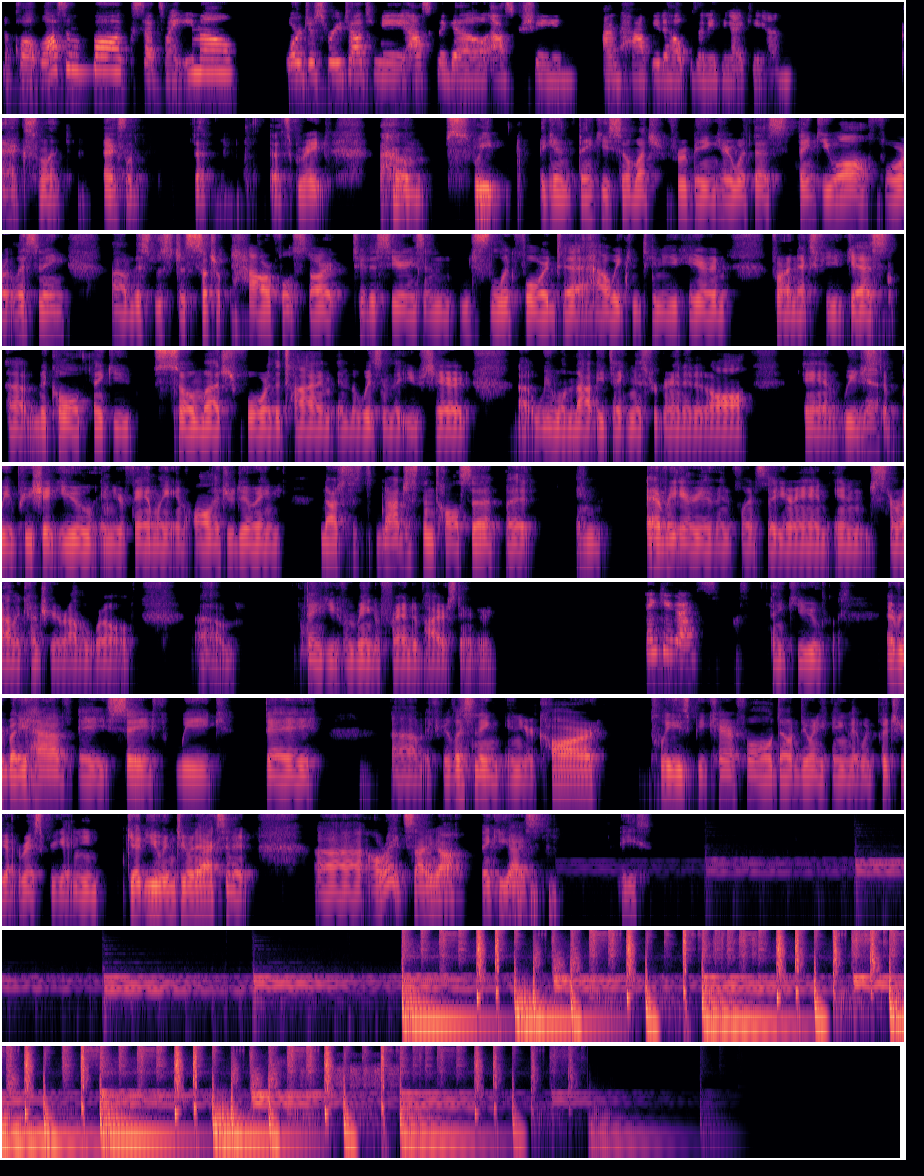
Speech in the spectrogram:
Nicole at Blossom Box. That's my email. Or just reach out to me, ask Miguel, ask Sheen. I'm happy to help with anything I can. Excellent. Excellent. That that's great. Um sweet. Again, thank you so much for being here with us. Thank you all for listening. Um, this was just such a powerful start to the series, and just look forward to how we continue here and for our next few guests. Uh, Nicole, thank you so much for the time and the wisdom that you've shared. Uh, we will not be taking this for granted at all, and we just we appreciate you and your family and all that you're doing not just not just in Tulsa, but in every area of influence that you're in, in just around the country, around the world. Um, thank you for being a friend of Higher Standard. Thank you guys. Thank you. Everybody have a safe week, day. Um, if you're listening in your car, please be careful. Don't do anything that would put you at risk for getting you, get you into an accident. Uh, all right, signing off. Thank you guys. Peace.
